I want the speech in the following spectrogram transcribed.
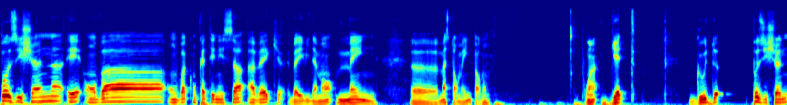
position et on va, on va concaténer ça avec, bah, évidemment, main, euh, master main, pardon, point get good position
